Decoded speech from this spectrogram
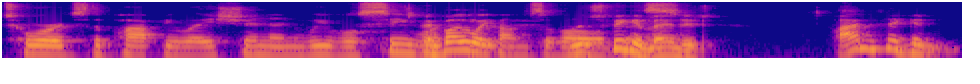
towards the population, and we will see what And by the way, of all speaking of of mandates, I'm thinking,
